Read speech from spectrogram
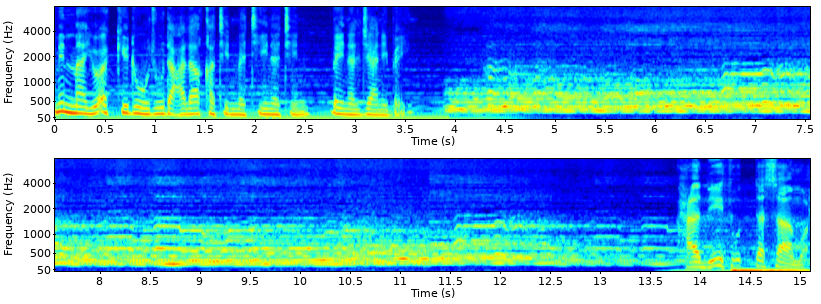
مما يؤكد وجود علاقة متينة بين الجانبين. حديث التسامح.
